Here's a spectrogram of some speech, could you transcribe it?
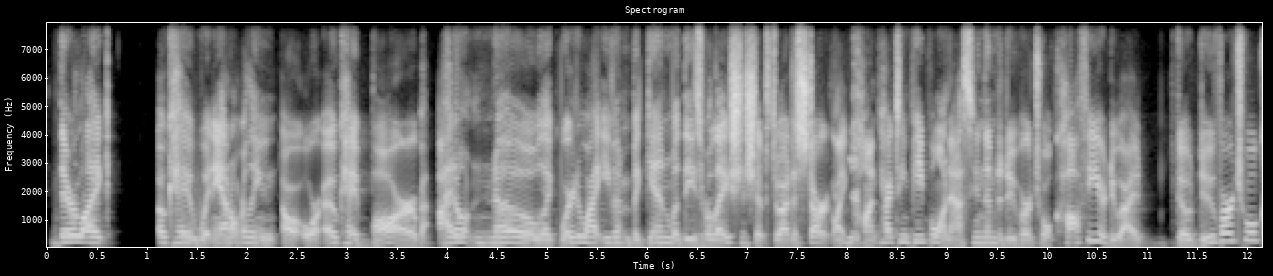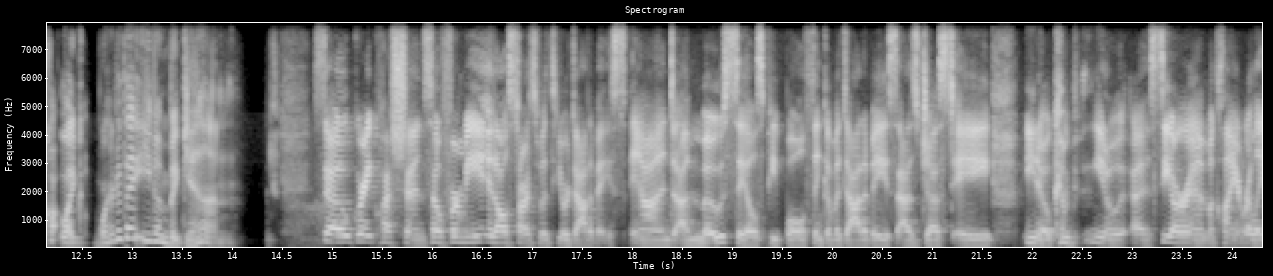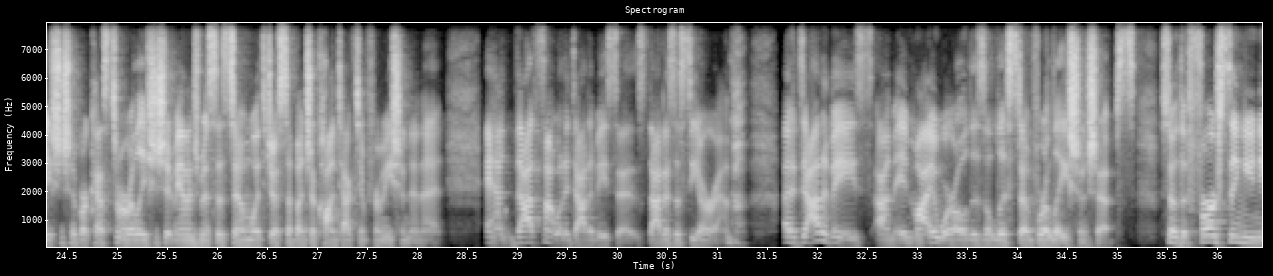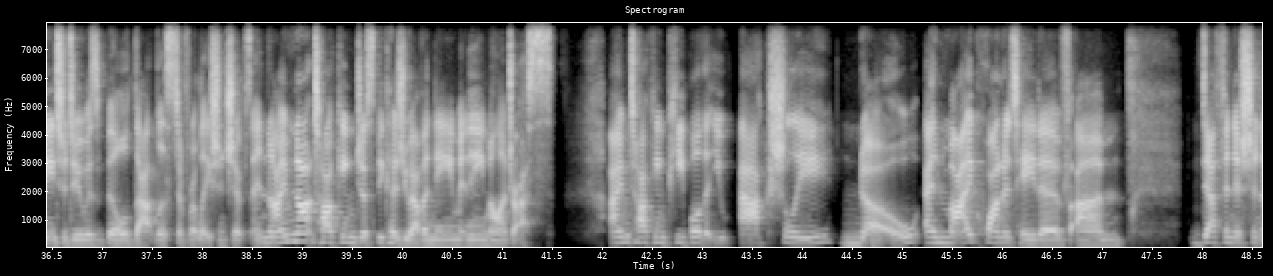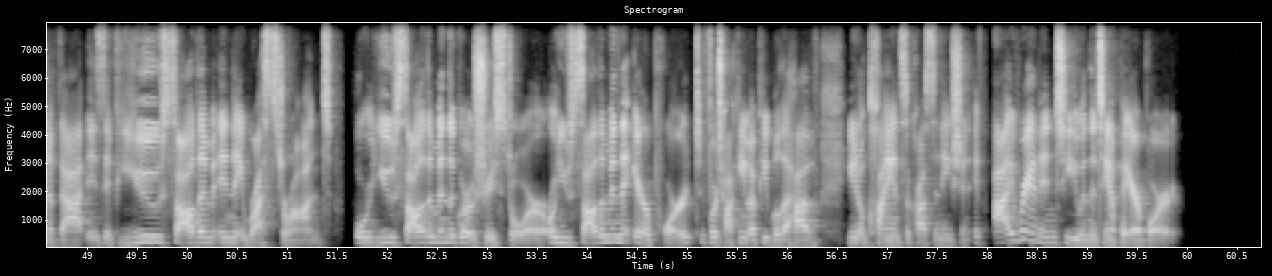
they're like, okay, Whitney, I don't really, or, or, okay, Barb, I don't know, like, where do I even begin with these relationships? Do I just start like mm-hmm. contacting people and asking them to do virtual coffee, or do I go do virtual? Co- like, where do they even begin? So, great question. So, for me, it all starts with your database, and um, most salespeople think of a database as just a, you know, you know, a CRM, a client relationship or customer relationship management system with just a bunch of contact information in it. And that's not what a database is. That is a CRM. A database, um, in my world, is a list of relationships. So the first thing you need to do is build that list of relationships. And I'm not talking just because you have a name and email address. I'm talking people that you actually know. And my quantitative um, definition of that is if you saw them in a restaurant or you saw them in the grocery store or you saw them in the airport if we're talking about people that have you know clients across the nation if i ran into you in the tampa airport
